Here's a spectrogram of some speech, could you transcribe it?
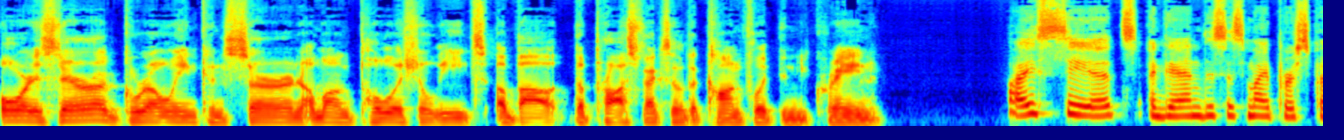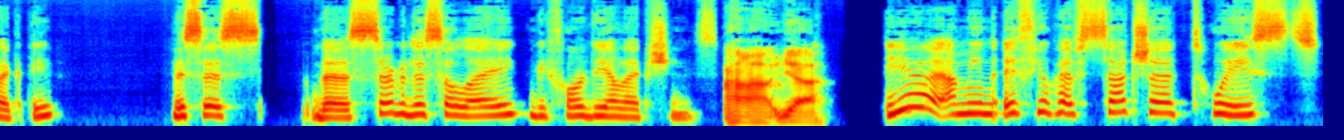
or is there a growing concern among Polish elites about the prospects of the conflict in Ukraine? I see it. Again, this is my perspective. This is the Cirque du Soleil before the elections. Uh, yeah. Yeah. I mean, if you have such a twist,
